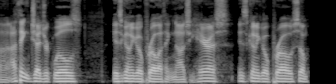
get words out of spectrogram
uh, I think Jedrick Wills is going to go pro. I think Najee Harris is going to go pro. So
